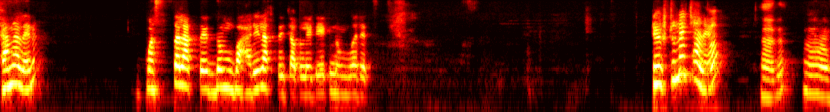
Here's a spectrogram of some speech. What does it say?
छान आलंय ना? मस्त लागतं एकदम भारी लागते चॉकलेट एक नंबर आहे टेस्ट लय छान आहे हो. हा का? हं.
